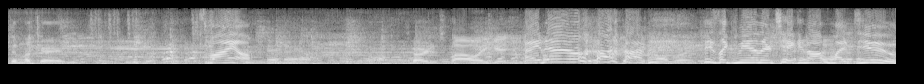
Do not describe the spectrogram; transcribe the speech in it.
Ethan, look at her. Smile. Started to smile when you get your I Taking off, know. right? He's like, man, they're taking off my do.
